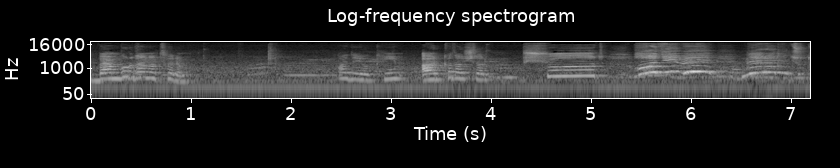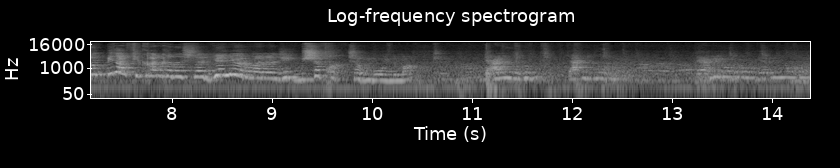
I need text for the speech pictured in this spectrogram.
Ben buradan atarım. Hadi bakayım. Arkadaşlar şut. Hadi be. Nereni tuttum? Bir dakika arkadaşlar. Geliyorum hemencik. Bir şey takacağım boynuma. Geliyorum. Geliyorum. Geliyorum. Geliyorum.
